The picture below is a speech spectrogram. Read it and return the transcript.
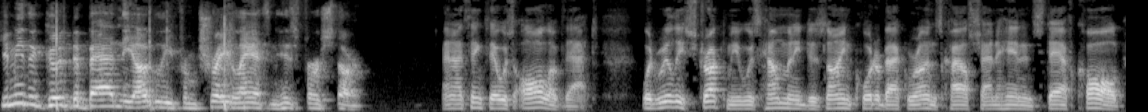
Give me the good, the bad, and the ugly from Trey Lance in his first start. and I think there was all of that. What really struck me was how many design quarterback runs Kyle Shanahan and staff called.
